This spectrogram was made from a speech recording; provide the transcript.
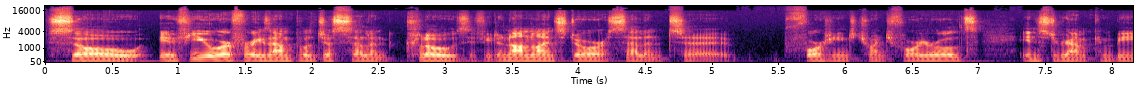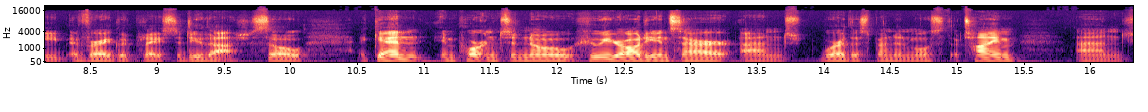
So if you were, for example, just selling clothes, if you had an online store selling to 14 to 24 year olds, Instagram can be a very good place to do that. So again, important to know who your audience are and where they're spending most of their time, and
